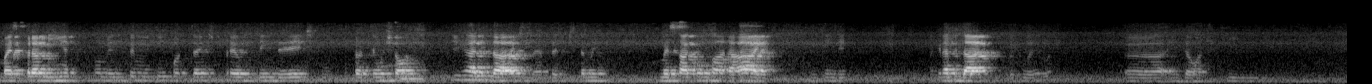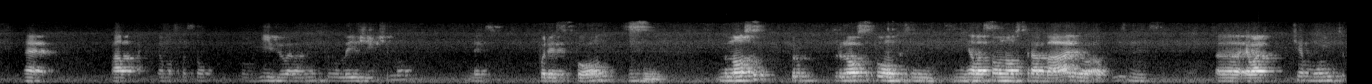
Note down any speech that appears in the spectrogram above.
mas para mim aquele momento foi muito importante para eu entender, tipo, para ter um choque de realidade, né, para a gente também começar a comparar e entender a gravidade do problema. Uh, então acho que é, falar que é uma situação horrível é muito legítimo nesse por esse ponto. Sim. No nosso, pro, pro nosso ponto, assim, em relação ao nosso trabalho, ao business, uh, eu acho que é muito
